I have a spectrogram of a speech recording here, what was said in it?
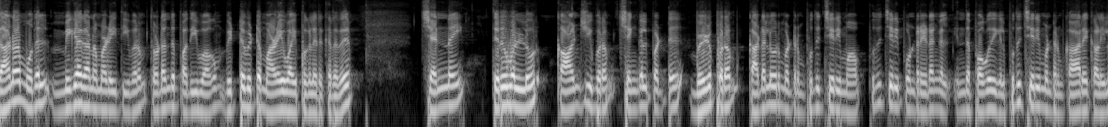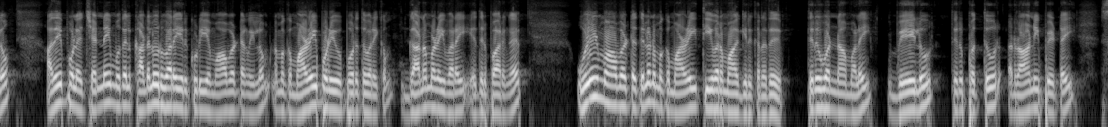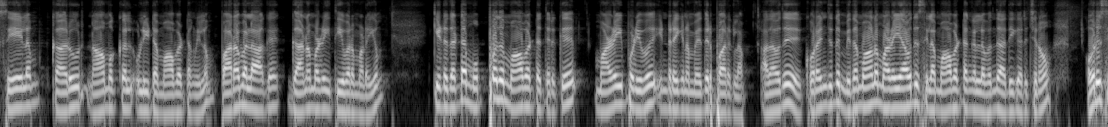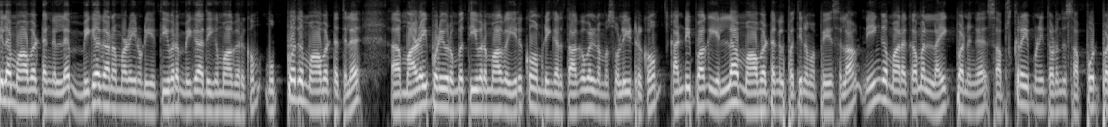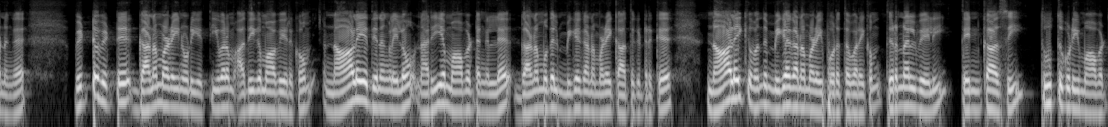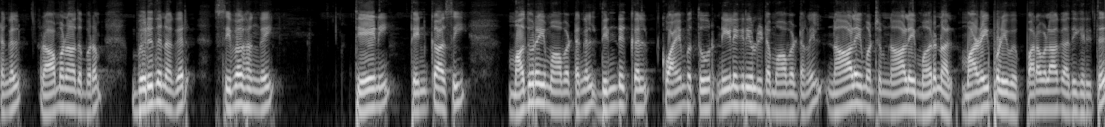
கன முதல் மிக கனமழை தீவிரம் தொடர்ந்து பதிவாகும். விட்டு விட்டு மழை வாய்ப்புகள் இருக்கிறது. சென்னை, திருவள்ளூர், காஞ்சிபுரம், செங்கல்பட்டு, விழுப்புரம், கடலூர் மற்றும் புதுச்சேரி மா புதுச்சேரி போன்ற இடங்கள் இந்த பகுதிகள் புதுச்சேரி மற்றும் காரைக்காலிலும், அதே போல் சென்னை முதல் கடலூர் வரை இருக்கக்கூடிய மாவட்டங்களிலும் நமக்கு மழை பொழிவு பொறுத்தவரைக்கும் கனமழை வரை எதிர்பாருங்க. உள் மாவட்டத்திலும் நமக்கு மழை தீவிரமாகி இருக்கிறது. திருவண்ணாமலை, வேலூர், திருப்பத்தூர், ராணிப்பேட்டை, சேலம், கரூர், நாமக்கல் உள்ளிட்ட மாவட்டங்களிலும் பரவலாக கனமழை தீவிரமடையும். கிட்டத்தட்ட 30 மாவட்டத்திற்கு மழை பொழிவு இன்றைக்கு நம்ம எதிர்பார்க்கலாம். அதாவது குறைஞ்சது மிதமான மழையாவது சில மாவட்டங்களில் வந்து அதிகரிச்சிடும் ஒரு சில மாவட்டங்களில் மிக கனமழையினுடைய தீவிரம் மிக அதிகமாக இருக்கும். 30 மாவட்டத்தில அ மழை பொழிவு ரொம்ப தீவிரமாக இருக்கும் அப்படிங்கிற தகவல் நம்ம சொல்லிட்டு இருக்கோம். கண்டிப்பாக எல்லா மாவட்டங்கள் பற்றி நம்ம பேசலாம். நீங்கள் மறக்காமல் லைக் பண்ணுங்கள் சப்ஸ்கிரைப் பண்ணி தொடர்ந்து சப்போர்ட் பண்ணுங்கள் விட்டு விட்டு கனமழையினுடைய தீவிரம் அதிகமாகவே இருக்கும். நாளைய தினங்களிலும் நிறைய மாவட்டங்களில் கன முதல் மிக கனமழை காத்துக்கிட்டு இருக்கு. நாளைக்கு வந்து மிக கனமழை பொறுத்த வரைக்கும் திருநெல்வேலி, தென்காசி, தூத்துக்குடி மாவட்டங்கள், ராமநாதபுரம், விருதுநகர், சிவகங்கை, தேனி, தென்காசி, மதுரை மாவட்டங்கள், திண்டுக்கல், கோயம்புத்தூர், நீலகிரி உள்ளிட்ட மாவட்டங்களில் நாளை மற்றும் நாளை மறுநாள் மழை பொழிவு பரவலாக அதிகரித்து,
